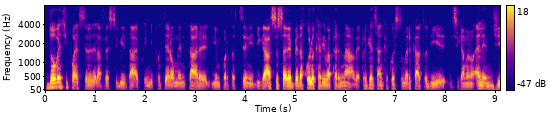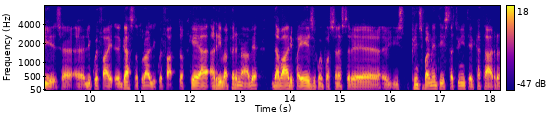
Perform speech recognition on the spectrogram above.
Dove ci può essere della flessibilità e quindi poter aumentare le importazioni di gas sarebbe da quello che arriva per nave, perché c'è anche questo mercato di, si chiamano LNG, cioè eh, liquefi- eh, gas naturale liquefatto, che eh, arriva per nave da vari paesi come possono essere eh, principalmente gli Stati Uniti e il Qatar.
